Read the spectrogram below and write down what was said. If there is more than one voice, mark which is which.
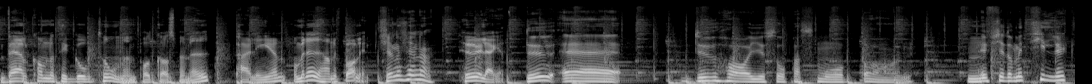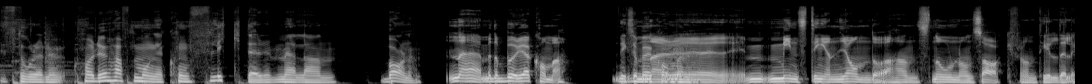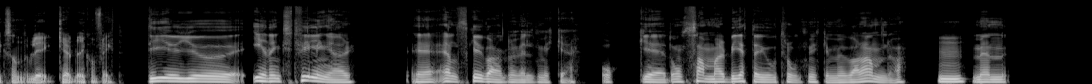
Speaker 1: Välkomna till God ton, en podcast med mig, Per Lindgren, och med dig, Hanif Bali.
Speaker 2: Tjena, tjena.
Speaker 1: Hur är läget?
Speaker 2: Du, eh, du har ju så pass små barn.
Speaker 1: Mm.
Speaker 2: I och för sig, de är tillräckligt stora nu. Har du haft många konflikter mellan barnen?
Speaker 1: Nej, men de börjar komma. Liksom när eh, minstingen John då, han snor någon sak från Tilde, liksom, då blir, kan det bli konflikt.
Speaker 2: Det är ju enäggstvillingar, eh, älskar ju varandra väldigt mycket och eh, de samarbetar ju otroligt mycket med varandra.
Speaker 1: Mm.
Speaker 2: Men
